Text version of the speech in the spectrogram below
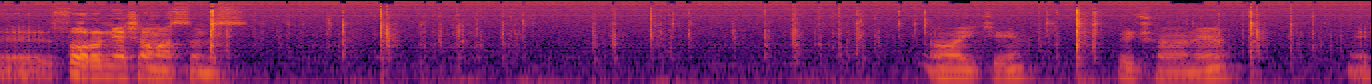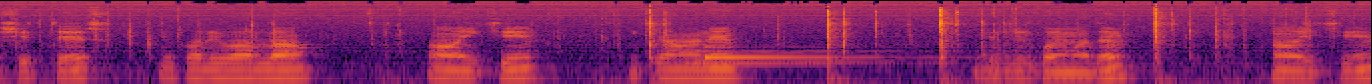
e, sorun yaşamazsınız. A2 3 hane eşittir. Yukarı yuvarla A2 2 hane virgül koymadım. A2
